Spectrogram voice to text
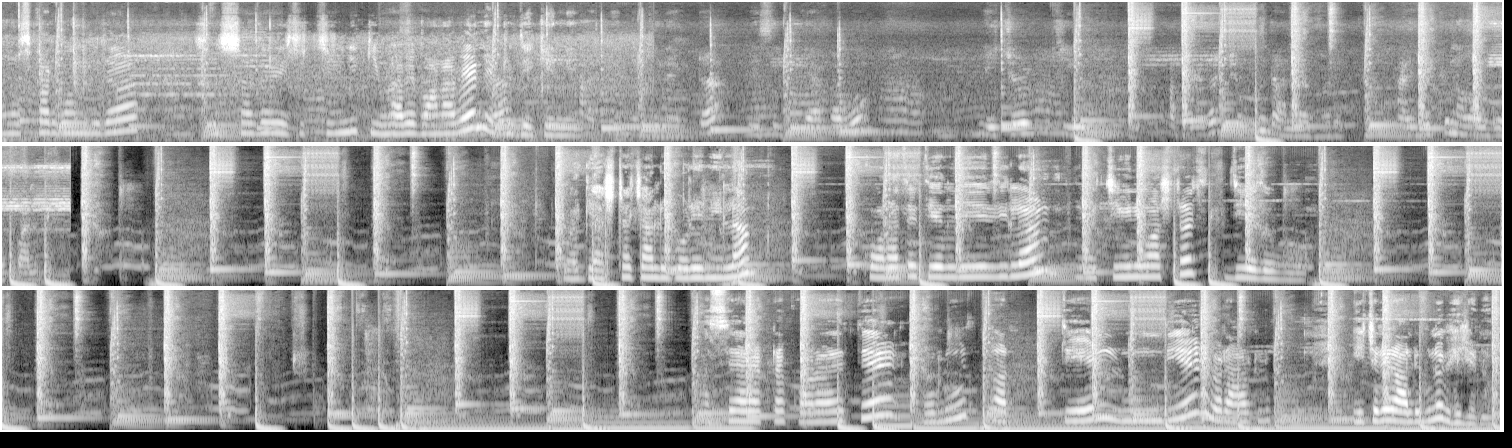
নমস্কার বন্ধুরা সুস্বাদু এসব চিংড়ি কীভাবে বানাবেন একটু দেখে নিন। একটা রেসিপি দেখাবো। এঁচোড় চিংড়ি আপনারা চলুন রান্নাঘরে আর দেখুন আমার গোপাল। এবার গ্যাসটা চালু করে নিলাম। কড়াতে তেল দিয়ে দিলাম। চিংড়ি মাছটা দিয়ে দেবো। পাশে আর একটা কড়াইতে হলুদ আর তেল, নুন দিয়ে এবার আলু, এঁচড়ের আলুগুলো ভেজে নেব।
